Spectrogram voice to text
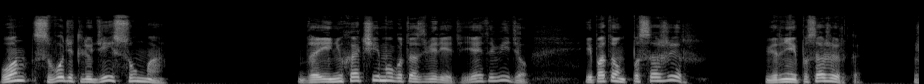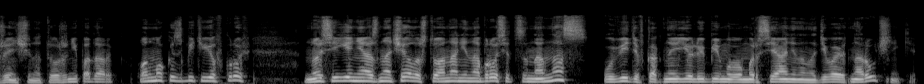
Он сводит людей с ума. Да и нюхачи могут озвереть, я это видел. И потом пассажир, вернее пассажирка. Женщина тоже не подарок. Он мог избить ее в кровь, но сие не означало, что она не набросится на нас, увидев, как на ее любимого марсианина надевают наручники.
